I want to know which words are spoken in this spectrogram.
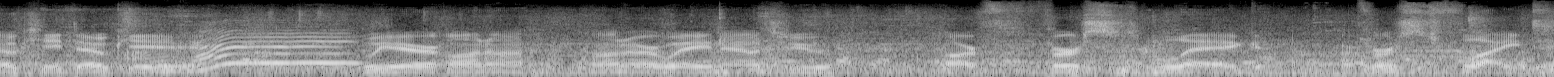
Okay, dokie. Right. We are on a, on our way now to our first leg, our first flight,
